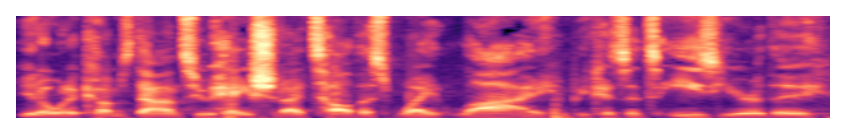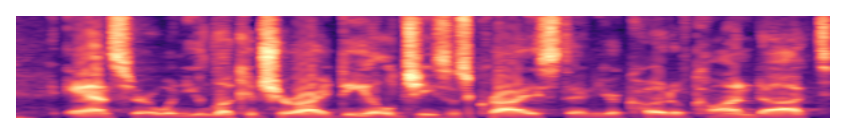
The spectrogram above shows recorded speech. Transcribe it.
you know, when it comes down to, hey, should I tell this white lie? Because it's easier. The answer when you look at your ideal, Jesus Christ, and your code of conduct,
